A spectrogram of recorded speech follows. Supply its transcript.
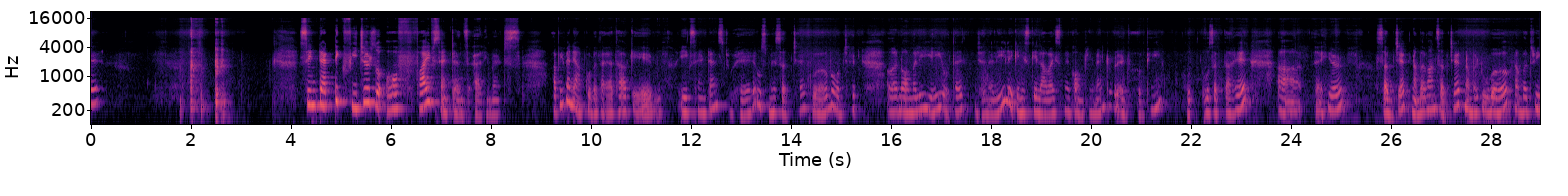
है। Syntactic features of five sentence elements. अभी मैंने आपको बताया था कि एक सेंटेंस जो है उसमें सब्जेक्ट वर्ब ऑब्जेक्ट नॉर्मली यही होता है जनरली लेकिन इसके अलावा इसमें कॉम्प्लीमेंट और एडवर्ब भी हो, हो सकता है। Here subject number one subject number two verb number three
